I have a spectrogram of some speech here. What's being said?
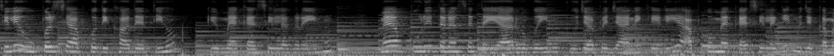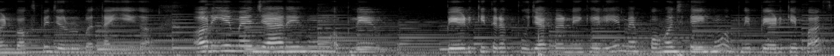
चलिए, ऊपर से आपको दिखा देती हूँ कि मैं कैसी लग रही हूँ। मैं अब पूरी तरह से तैयार हो गई हूँ पूजा पे जाने के लिए। आपको मैं कैसी लगी, मुझे कमेंट बॉक्स पे ज़रूर बताइएगा। और ये मैं जा रही हूँ अपने पेड़ की तरफ़ पूजा करने के लिए मैं पहुँच गई हूँ अपने पेड़ के पास।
